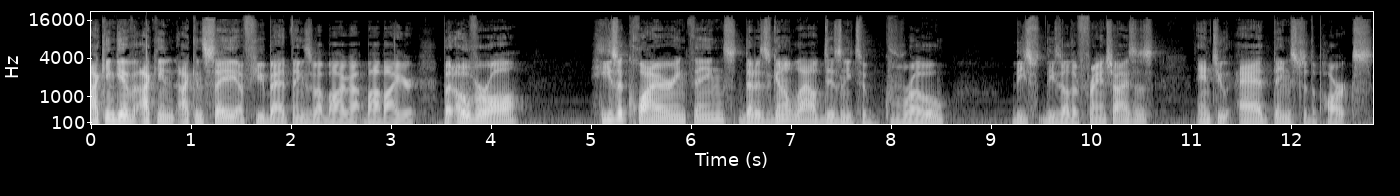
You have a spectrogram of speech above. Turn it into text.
I can give I can I can say a few bad things about Bob, Bob Iger, but overall, he's acquiring things that is going to allow Disney to grow these these other franchises and to add things to the parks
